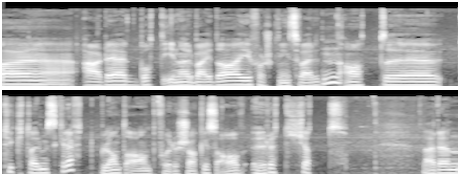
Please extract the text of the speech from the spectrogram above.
er det godt innarbeida i forskningsverden at tykktarmskreft bl.a. forårsakes av rødt kjøtt. Det er en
